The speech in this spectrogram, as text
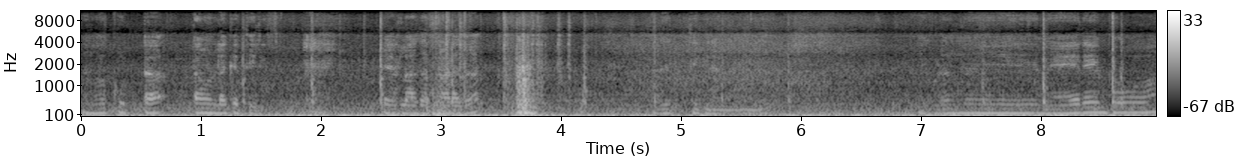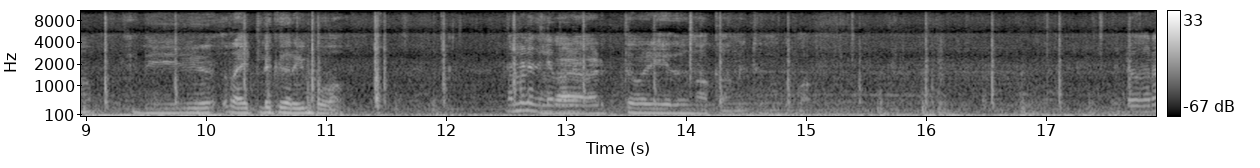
നമ്മൾ കുട്ട ടൗണിലേക്ക് എത്തി. കേരള കർണാടക. ഇവിടെ നിന്ന് നേരെയും പോവാം. റൈറ്റിൽ കയറിയും പോവാം. അടുത്ത വഴി ഏതെന്ന് നോക്കാം. എന്നിട്ട് നമുക്ക് പോവാം ഡോറ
